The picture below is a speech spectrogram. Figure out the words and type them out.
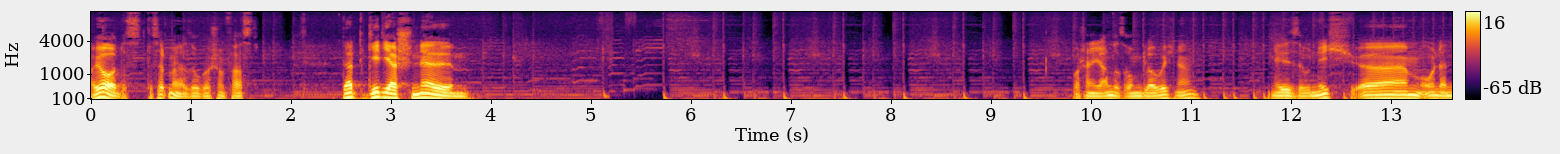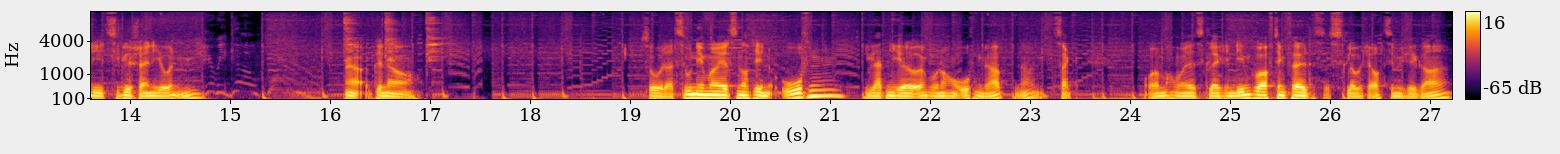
Oh ja, das, das hat man ja sogar schon fast. Das geht ja schnell. Wahrscheinlich andersrum, glaube ich, ne? Ne, so nicht. Ähm, und dann die Ziegelsteine hier unten. Ja, genau. So, dazu nehmen wir jetzt noch den Ofen. Wir hatten hier irgendwo noch einen Ofen gehabt, ne? Zack. Oder machen wir jetzt gleich in dem Crafting-Feld. Das ist, glaube ich, auch ziemlich egal.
